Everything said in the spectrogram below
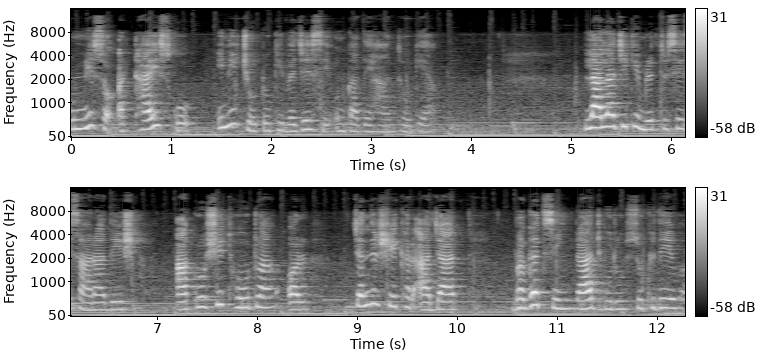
1928 को इन्हीं चोटों की वजह से उनका देहांत हो गया। लाला जी की मृत्यु से सारा देश आक्रोशित हो उठा और चंद्रशेखर आज़ाद, भगत सिंह, राजगुरु, सुखदेव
